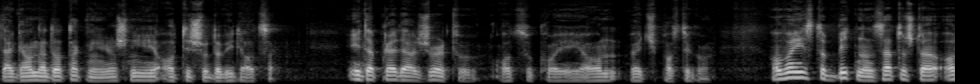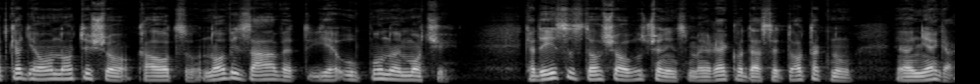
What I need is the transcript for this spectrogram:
da ga ona dotakne, još nije otišao da vidi oca. I da preda žrtvu ocu koji je on već postigao. Ovo je isto bitno zato što otkad je on otišao ka ocu, novi zavet je u punoj moći. Kada je Isus došao učenicima i rekao da se dotaknu e, njega,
